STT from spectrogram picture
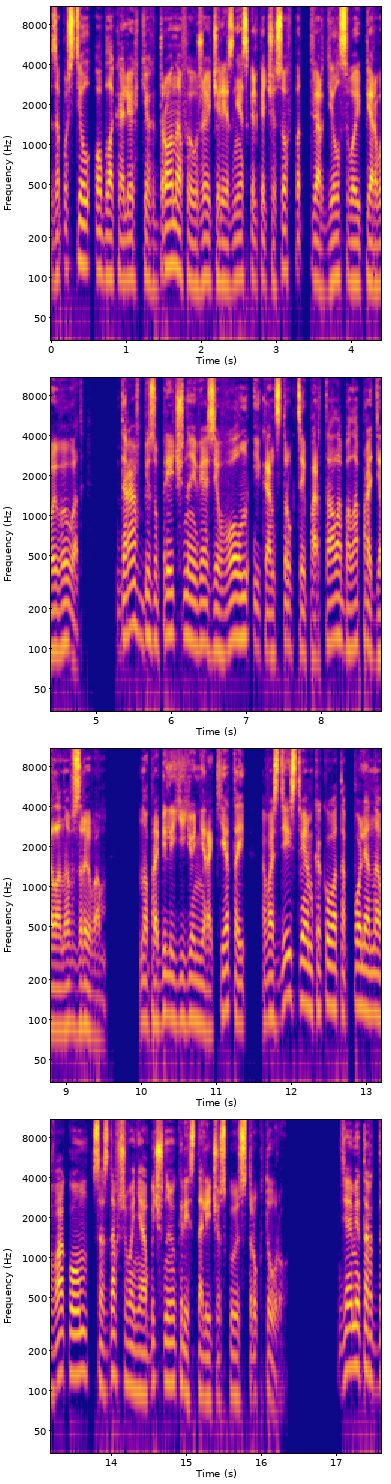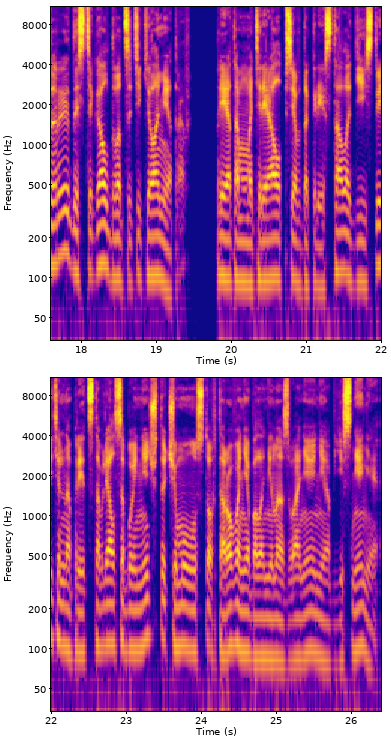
запустил облако легких дронов и уже через несколько часов подтвердил свой первый вывод — Дыра в безупречной вязи волн и конструкции портала была проделана взрывом. Но пробили ее не ракетой, а воздействием какого-то поля на вакуум, создавшего необычную кристаллическую структуру. Диаметр дыры достигал 20 километров. При этом материал псевдокристалла действительно представлял собой нечто, чему у 102 не было ни названия, ни объяснения.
